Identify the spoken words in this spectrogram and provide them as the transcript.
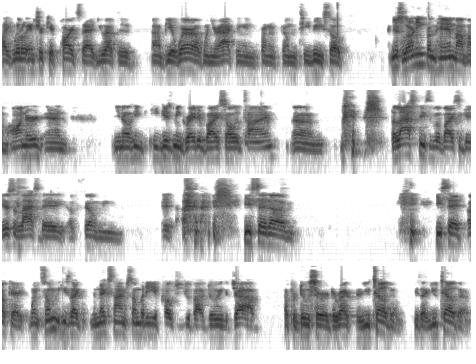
like little intricate parts that you have to uh, be aware of when you're acting in front of film and tv so just learning from him i'm, I'm honored and you know he, he gives me great advice all the time. Um, the last piece of advice he gave this is the last day of filming. He said um, he said, okay, when somebody, he's like, the next time somebody approaches you about doing a job, a producer or director, you tell them, he's like, you tell them,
